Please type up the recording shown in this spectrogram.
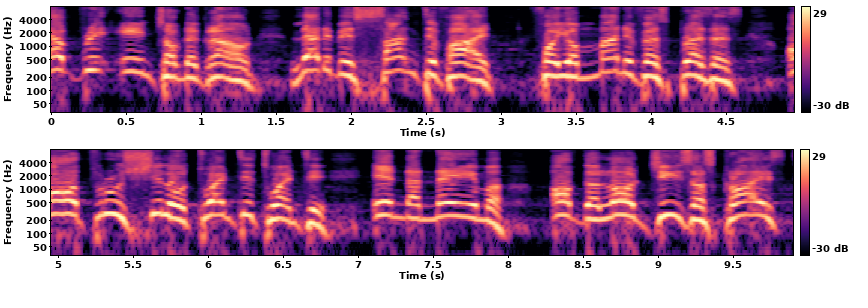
every inch of the ground, let it be sanctified for your manifest presence all through Shiloh 2020 in the name of the Lord Jesus Christ.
